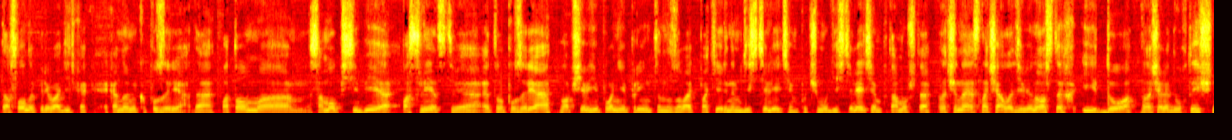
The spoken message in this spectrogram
дословно переводить как экономика пузыря. Да? Потом э, само по себе последствия этого пузыря вообще в Японии принято называть потерянным десятилетием. Почему десятилетием? Потому что начиная с начала 90-х и до в начале 2000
